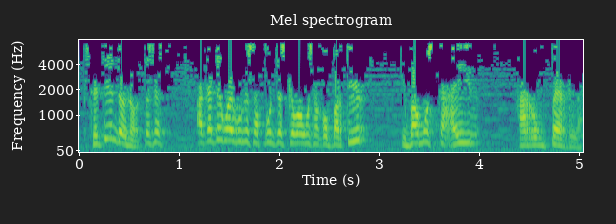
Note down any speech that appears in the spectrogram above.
¿Se entiende o no? Entonces, acá tengo algunos apuntes que vamos a compartir y vamos a ir a romperla.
